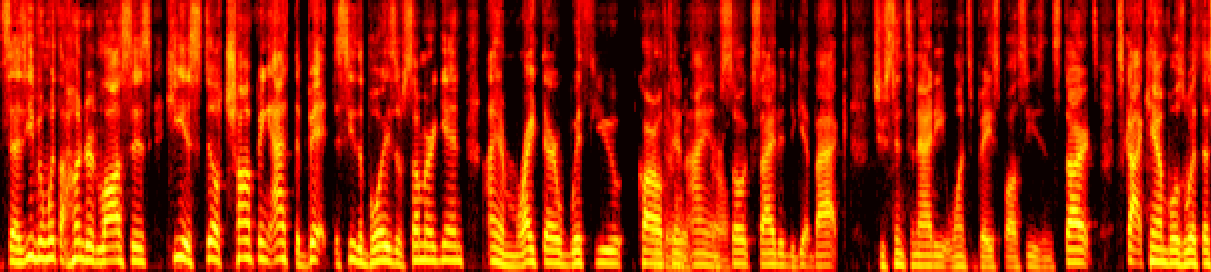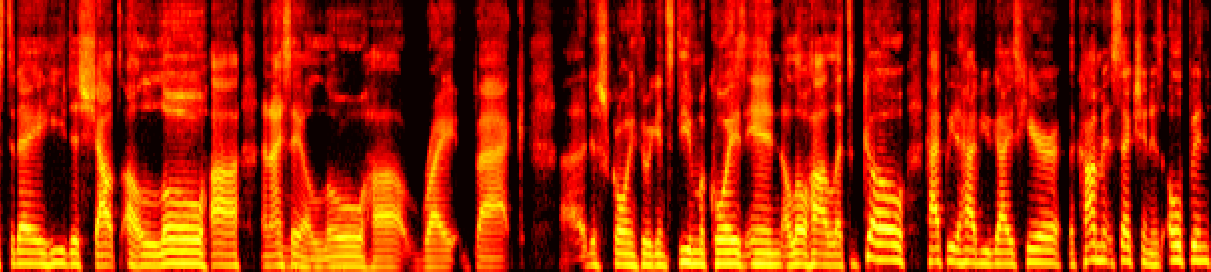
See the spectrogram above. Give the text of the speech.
says, even with 100 losses, he is still chomping at the bit to see the boys of summer again. I am right there with you, Carlton. I am Carl. so excited to get back to Cincinnati once baseball season starts. Scott Campbell's with us today. He just shouts aloha, and I say mm. aloha right back. Uh, just scrolling through again. Steve McCoy's in. Aloha, let's go. Happy to have you guys here. The comment section is open.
